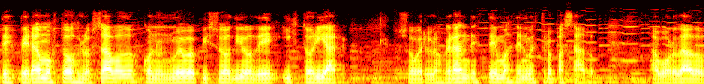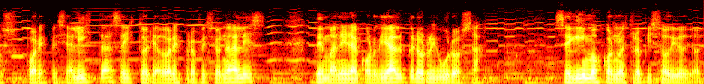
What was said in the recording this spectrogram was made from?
Te esperamos todos los sábados con un nuevo episodio de Historiar sobre los grandes temas de nuestro pasado, abordados por especialistas e historiadores profesionales de manera cordial pero rigurosa. Seguimos con nuestro episodio de hoy.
